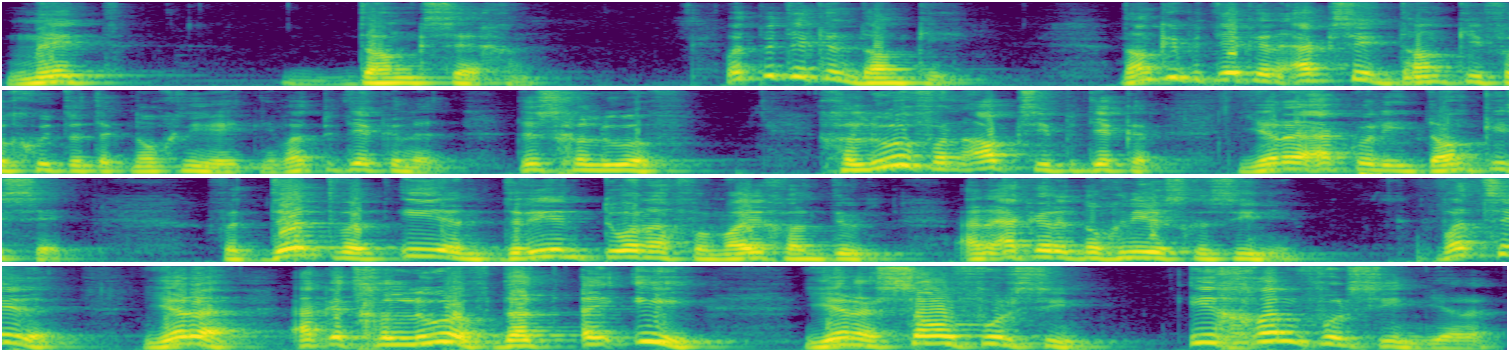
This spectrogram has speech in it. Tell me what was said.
met danksegging. Wat beteken dankie? Dankie beteken ek sê dankie vir goed wat ek nog nie het nie. Wat beteken dit? Dis geloof. Geloof en aksie beteken, Here, ek wil U dankie sê vir dit wat u in 23 vir my gaan doen en ek het dit nog nie eens gesien nie. Wat sê dit? Here, ek het geloof dat u Here sal voorsien. U gaan voorsien, Here.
